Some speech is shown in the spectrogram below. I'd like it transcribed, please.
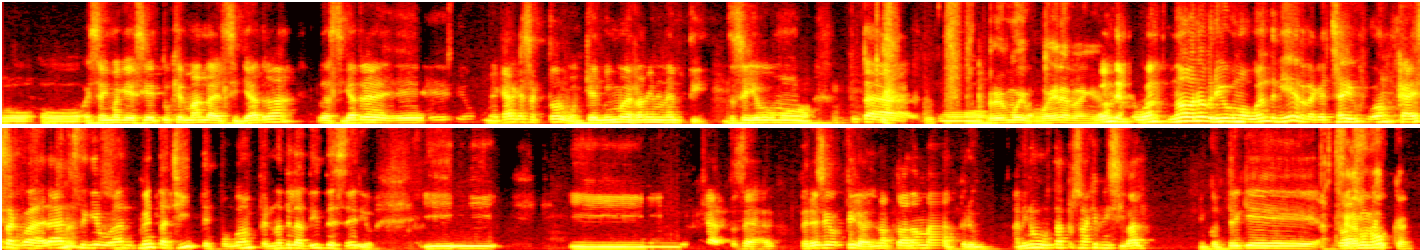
O, o esa misma que decías tú, Germán, la del psiquiatra, la del psiquiatra, eh, eh, me carga ese actor, weón, que es el mismo de Running on Empty. Entonces yo como, puta, como... Pero es muy buena, de- weón- no, no, pero digo como weón de mierda, ¿cachai? Weón, cabeza cuadrada, no sé qué, weón, cuenta chistes, pues, weón, pero no te las dis de serio. Y, y claro, entonces, pero ese, filo, él no actuaba tan mal, pero a mí no me gustaba el personaje principal. Encontré que Se ganó un Oscar.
